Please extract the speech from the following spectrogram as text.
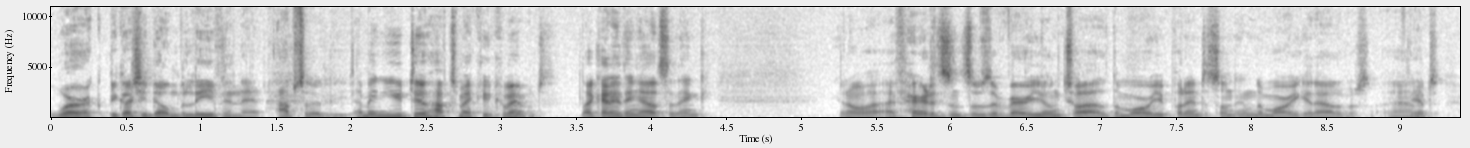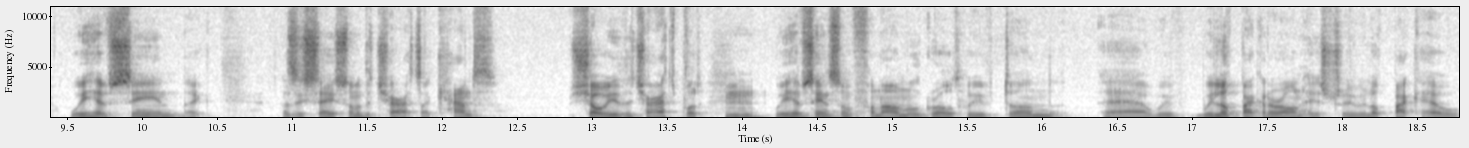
work because you don't believe in it. Absolutely. I mean, you do have to make a commitment. Like anything else, I think, you know, I've heard it since I was a very young child. The more you put into something, the more you get out of it. And Yep. we have seen, like, as I say, some of the charts, I can't show you the charts, but mm-hmm. we have seen some phenomenal growth. We've done, uh, we've, we look back at our own history. We look back at how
